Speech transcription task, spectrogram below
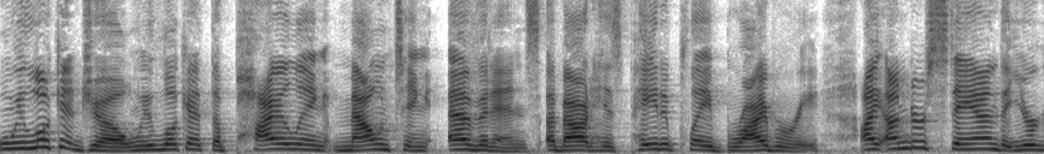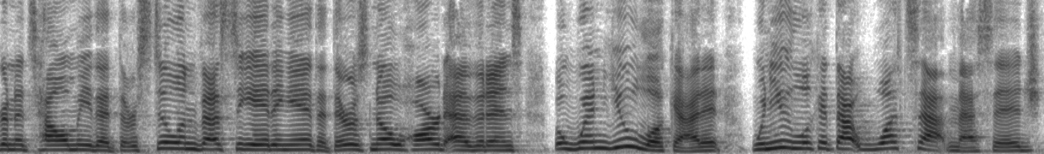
when we look at Joe, when we look at the piling, mounting evidence about his pay to play bribery, I understand that you're going to tell me that they're still investigating it, that there's no hard evidence. But when you look at it, when you look at that WhatsApp message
